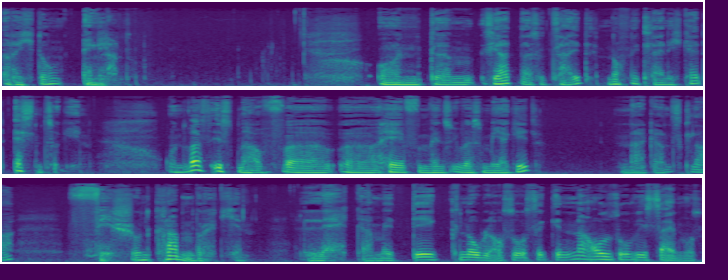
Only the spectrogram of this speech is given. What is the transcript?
Richtung England. Und ähm, sie hatten also Zeit, noch eine Kleinigkeit essen zu gehen. Und was isst man auf äh, äh, Häfen, wenn es übers Meer geht? Na ganz klar, Fisch und Krabbenbrötchen. Lecker mit dick Knoblauchsoße, genauso wie es sein muss.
